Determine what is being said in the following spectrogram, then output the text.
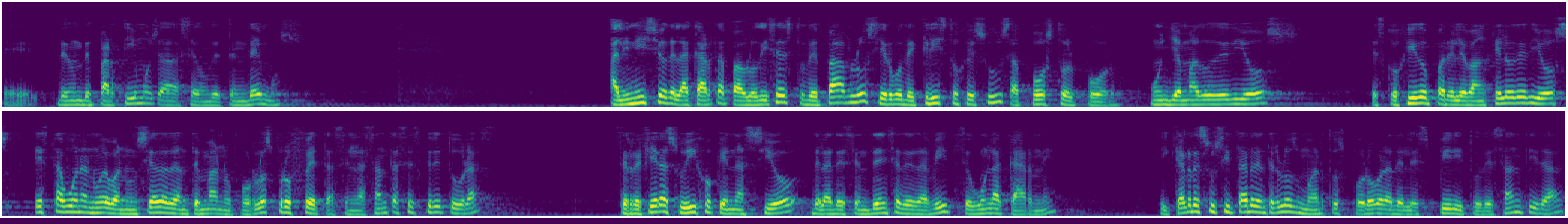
eh, de donde partimos hacia donde tendemos. Al inicio de la carta Pablo dice esto, de Pablo, siervo de Cristo Jesús, apóstol por un llamado de Dios, escogido para el Evangelio de Dios, esta buena nueva anunciada de antemano por los profetas en las Santas Escrituras, se refiere a su Hijo que nació de la descendencia de David según la carne, y que al resucitar de entre los muertos por obra del Espíritu de Santidad,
